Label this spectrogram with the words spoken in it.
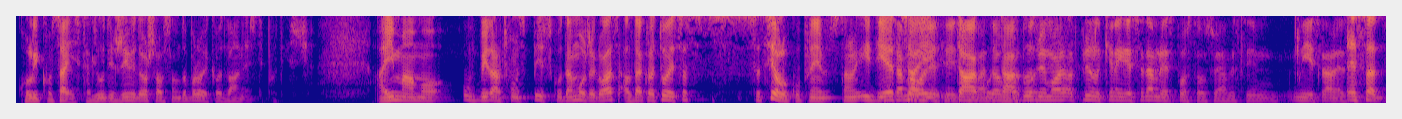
koliko zaista ljudi živi. Došao sam do brojke od 12,5 tisuća. A imamo u biračkom spisku da može glasati, ali dakle to je sa, sa cjelokupnim stano, i djeca i maloljetnicima, tako, dobro, tako. Uzmimo otprilike negdje 17% su, ja mislim, nije 17%. E sad,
